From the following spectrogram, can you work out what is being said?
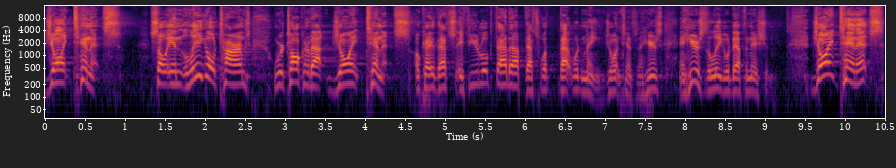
joint tenants. So, in legal terms, we're talking about joint tenants. Okay, that's if you look that up, that's what that would mean. Joint tenants. And here's and here's the legal definition. Joint tenants.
